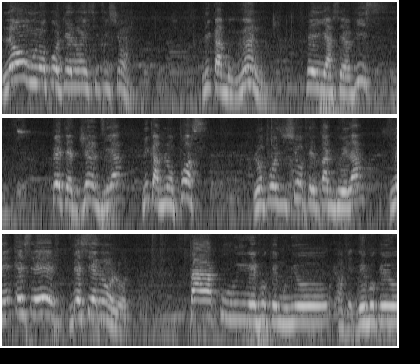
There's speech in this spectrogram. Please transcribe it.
le an moun an kote lon institisyon, li kab ran peyi a servis, petep jan diya, li kab lon pos, lon posisyon ke l pak dwe la, men eseye mesye lon lot. Pa kou revoke moun yo, en fèt, fait, revoke yo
